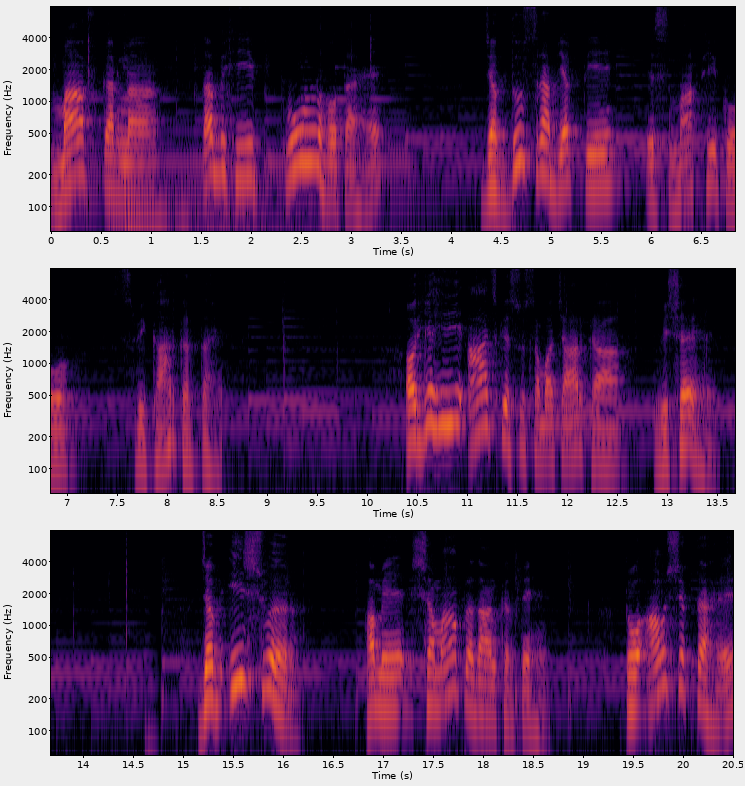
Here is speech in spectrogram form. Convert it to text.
माफ़ करना तब ही पूर्ण होता है, जब दूसरा व्यक्ति इस माफ़ी को स्वीकार करता है। और यही आज के सुसमाचार का विषय है। जब ईश्वर हमें क्षमा प्रदान करते हैं तो आवश्यकता है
